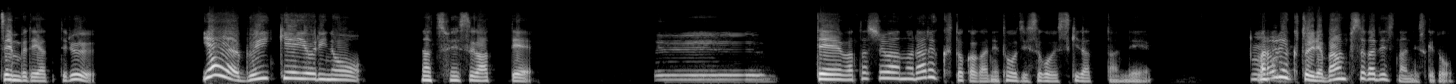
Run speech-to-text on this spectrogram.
全部でやってる、やや V 系寄りの夏フェスがあって、へえ。で、私はあの、ラルクとかがね、当時すごい好きだったんで、まあ、ラルクといえばバンプスが出てたんですけど、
